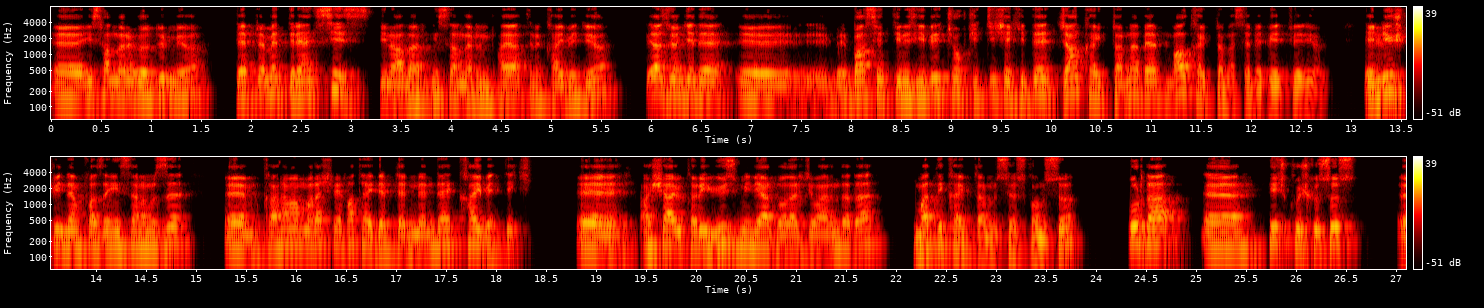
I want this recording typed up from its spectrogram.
e, insanları öldürmüyor. Depreme dirençsiz binalar insanların hayatını kaybediyor. Biraz önce de e, bahsettiğiniz gibi çok ciddi şekilde can kayıplarına ve mal kayıplarına sebebiyet veriyor. 53 binden fazla insanımızı e, Kahramanmaraş ve Hatay depremlerinde kaybettik. E, aşağı yukarı 100 milyar dolar civarında da maddi kayıplarımız söz konusu. Burada e, hiç kuşkusuz e,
